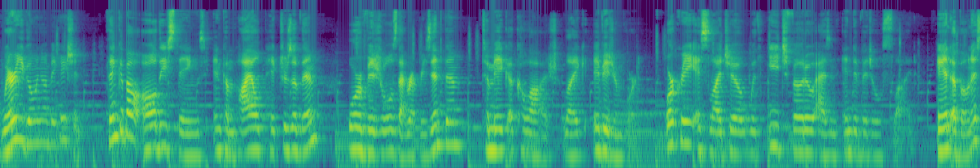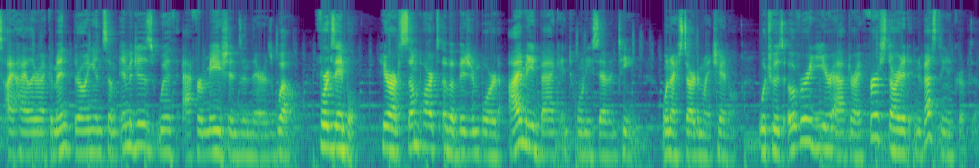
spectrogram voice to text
Where are you going on vacation? Think about all these things and compile pictures of them or visuals that represent them to make a collage like a vision board, or create a slideshow with each photo as an individual slide. And a bonus, I highly recommend throwing in some images with affirmations in there as well. For example, here are some parts of a vision board I made back in 2017 when I started my channel, which was over a year after I first started investing in crypto.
